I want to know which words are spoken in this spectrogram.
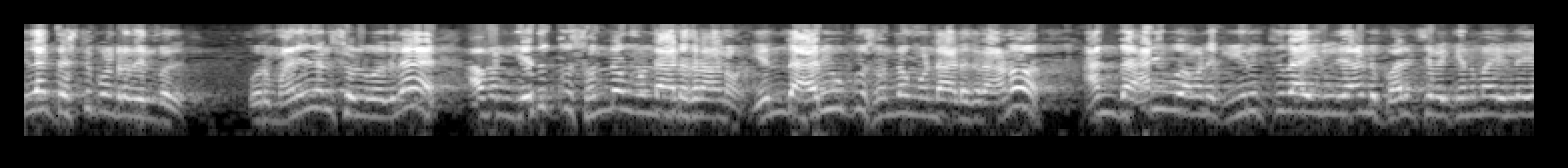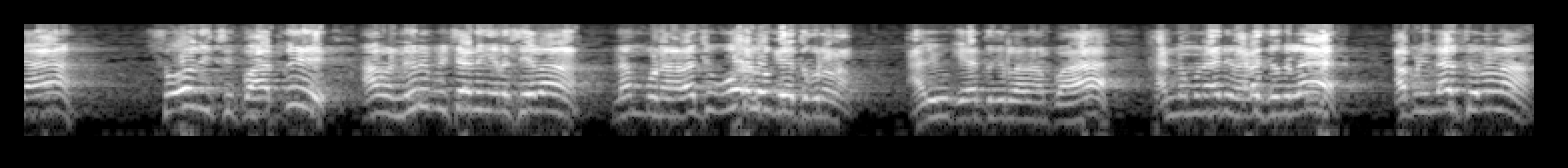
இதான் டெஸ்ட் பண்றது என்பது. ஒரு மனிதன் சொல்வதில் அவன் எதுக்கு சொந்தம் கொண்டாடுகிறானோ எந்த அறிவுக்கு சொந்தம் கொண்டாடுகிறானோ அந்த அறிவு அவனுக்கு இருக்குதா இல்லையான்னு பரீட்சை வைக்கணுமா இல்லையா? சோதிச்சு பார்த்து அவன் நிரூபிச்சா நீங்க என்ன செய்யலாம்? நம்பினாலாச்சும் ஓரளவுக்கு ஏத்துக்கலாம் அறிவுக்கு ஏத்துக்கலாம்ப்பா கண்ணு முன்னாடி நடக்குதுல? அப்படின்னா சொல்லலாம்.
